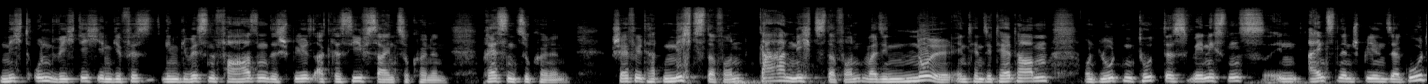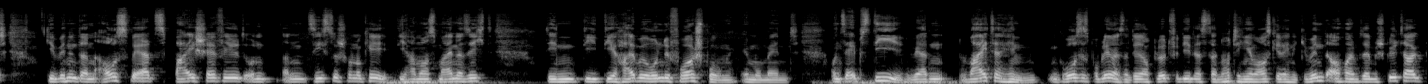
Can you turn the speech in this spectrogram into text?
nicht unwichtig, in, gewiss, in gewissen Phasen des Spiels aggressiv sein zu können, pressen zu können. Sheffield hat nichts davon, gar nichts davon, weil sie null Intensität haben und Luton tut das wenigstens in einzelnen Spielen sehr gut, gewinnen dann auswärts bei Sheffield und dann siehst du schon, okay, die haben aus meiner Sicht den, die, die halbe Runde Vorsprung im Moment. Und selbst die werden weiterhin ein großes Problem. Das ist natürlich auch blöd für die, dass da Nottingham ausgerechnet gewinnt, auch am selben Spieltag.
